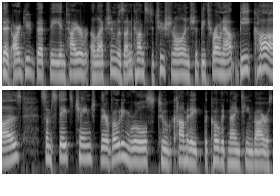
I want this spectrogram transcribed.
that argued that the entire election was unconstitutional and should be thrown out because some states changed their voting rules to accommodate the COVID 19 virus.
